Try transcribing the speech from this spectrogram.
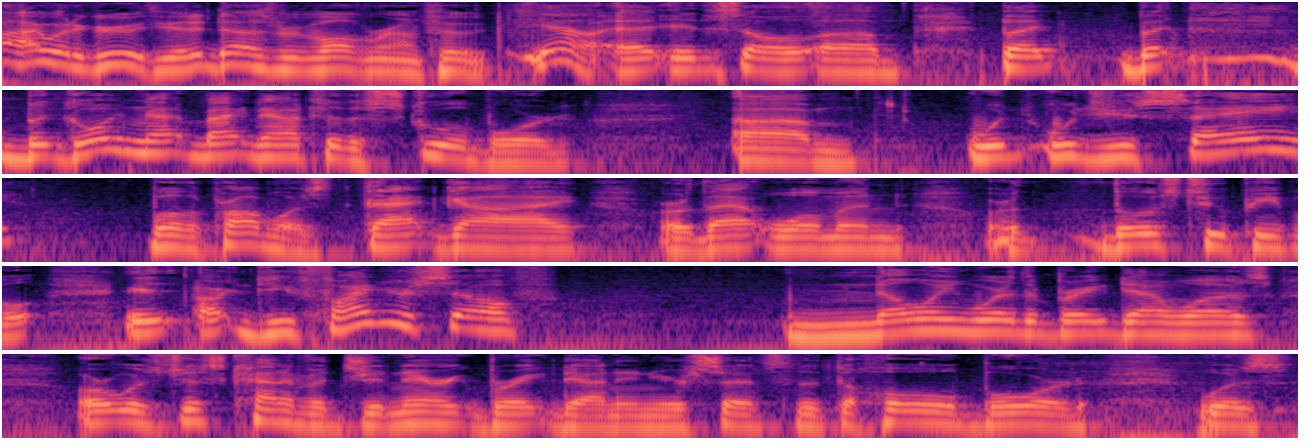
I would agree with you. It does revolve around food. Yeah, uh, it, so um, but but but going that back now to the school board, um, would would you say? Well, the problem was that guy or that woman or those two people. Are, do you find yourself knowing where the breakdown was, or it was just kind of a generic breakdown in your sense that the whole board was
